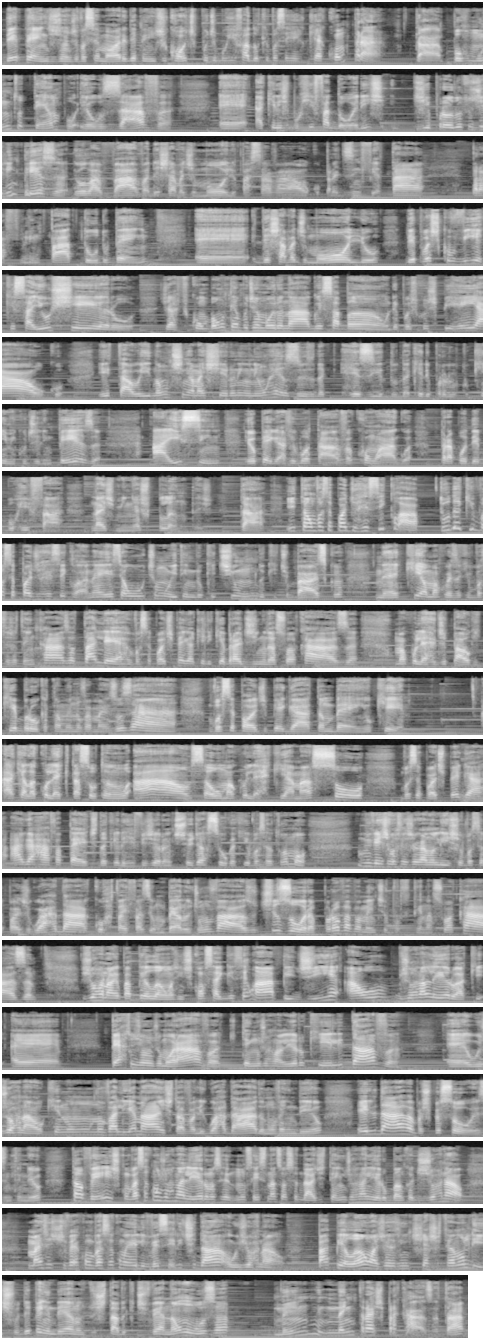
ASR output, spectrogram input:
Depende de onde você mora e depende de qual tipo de borrifador que você quer comprar tá? Por muito tempo eu usava é, aqueles borrifadores de produtos de limpeza. Eu lavava, deixava de molho, passava álcool para desinfetar para limpar tudo bem. É, deixava de molho. Depois que eu via que saiu o cheiro, já ficou um bom tempo de molho na água e sabão. Depois que eu espirrei álcool e tal, e não tinha mais cheiro nenhum, nenhum resíduo, da, resíduo daquele produto químico de limpeza, aí sim eu pegava e botava com água para poder borrifar nas minhas plantas tá? Então você pode reciclar. Tudo aqui você pode reciclar, né? Esse é o último item do kit 1, do kit básico, né? Que é uma coisa que você já tem em casa. Talher, você pode pegar aquele quebradinho da sua casa. Uma colher de pau que quebrou, que também não vai mais usar. Você pode pegar também o que? Aquela colher que tá soltando a alça ou uma colher que amassou. Você pode pegar a garrafa PET daquele refrigerante cheio de açúcar que você tomou. Em vez de você jogar no lixo, você pode guardar, cortar e fazer um belo de um vaso. Tesoura, provavelmente você tem na sua casa. Jornal e papelão, a gente consegue, sei lá, pedir ao jornaleiro. Aqui, é, perto de onde eu morava, tem um jornaleiro que ele dava é, o jornal que não, não valia mais, estava ali guardado, não vendeu, ele dava para as pessoas, entendeu? Talvez conversa com um jornaleiro, não sei, não sei se na sua cidade tem jornaleiro, banca de jornal, mas se tiver, conversa com ele, vê se ele te dá o jornal. Papelão, às vezes a gente acha até no lixo, dependendo do estado que tiver, não usa nem, nem traz para casa, tá?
